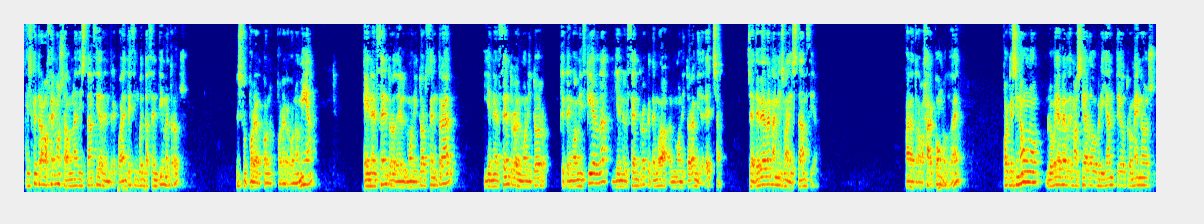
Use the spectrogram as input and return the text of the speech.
Es que trabajemos a una distancia de entre 40 y 50 centímetros, eso por, por ergonomía, en el centro del monitor central y en el centro del monitor que tengo a mi izquierda y en el centro que tengo al monitor a mi derecha. O sea, debe haber la misma distancia para trabajar cómodo, ¿eh? Porque si no, uno lo voy a ver demasiado brillante, otro menos,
